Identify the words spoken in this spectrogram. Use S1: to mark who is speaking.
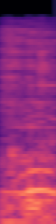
S1: Thank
